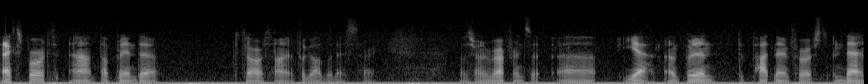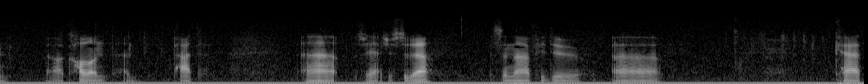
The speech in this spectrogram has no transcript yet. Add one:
export. Uh, put in the star sign. I forgot about this. Sorry, I was trying to reference it. Uh, yeah, and put in the path name first, and then uh, colon and path. Uh, so yeah, just do that. So now if you do uh, cat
